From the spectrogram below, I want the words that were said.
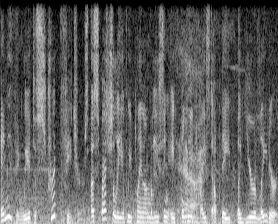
anything, we have to strip features, especially if we plan on releasing a fully Yeah. priced update a year later.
